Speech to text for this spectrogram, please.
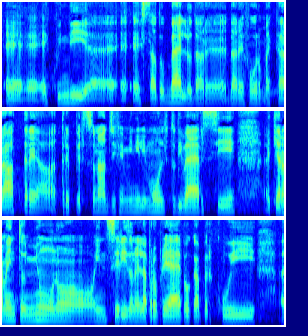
E, e quindi è, è, stato bello dare, dare, forma e carattere a tre personaggi femminili molto diversi, eh, chiaramente ognuno inserito nella propria epoca, per cui eh,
